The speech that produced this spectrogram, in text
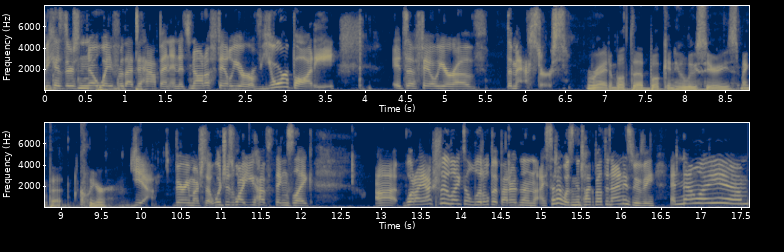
because there's no way for that to happen and it's not a failure of your body it's a failure of the masters. Right, and both the book and Hulu series make that clear. Yeah, very much so. Which is why you have things like uh, what I actually liked a little bit better than I said I wasn't going to talk about the 90s movie, and now I am.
